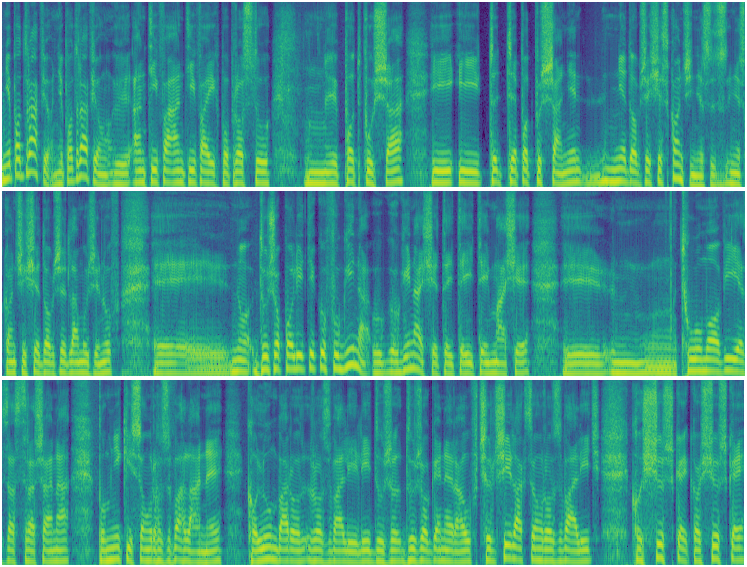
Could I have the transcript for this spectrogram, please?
nie potrafią, nie potrafią. Y, Antifa, Antifa ich po prostu podpuszcza i, i te podpuszczanie niedobrze się skończy, nie, nie skończy się dobrze dla murzynów. No, dużo polityków ugina, ugina się tej, tej, tej masie mm, tłumowi, jest zastraszana, pomniki są rozwalane, Kolumba rozwalili, dużo, dużo generałów. Churchilla chcą rozwalić, kościuszkę, kościuszkę,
